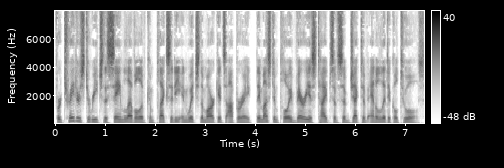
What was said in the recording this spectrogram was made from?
For traders to reach the same level of complexity in which the markets operate, they must employ various types of subjective analytical tools.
